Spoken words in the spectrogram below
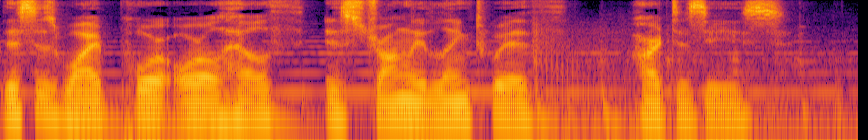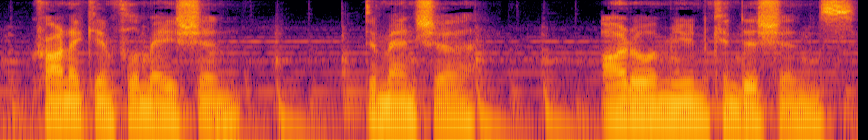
This is why poor oral health is strongly linked with heart disease, chronic inflammation, dementia, autoimmune conditions,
